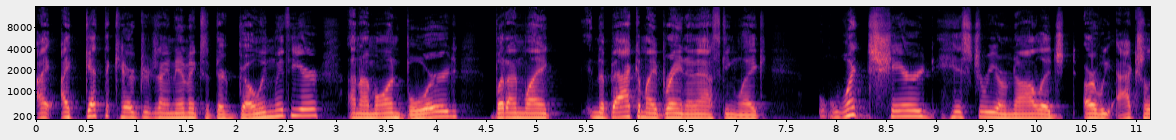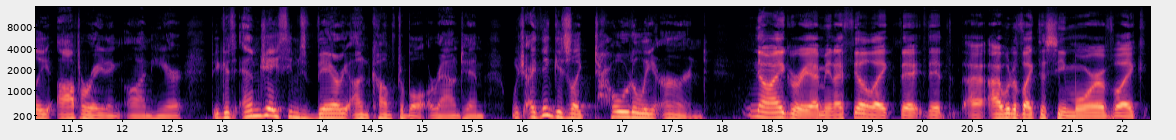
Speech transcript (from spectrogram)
I, I get the character dynamics that they're going with here, and I'm on board. But I'm like in the back of my brain, I'm asking like, what shared history or knowledge are we actually operating on here? Because MJ seems very uncomfortable around him, which I think is like totally earned. No, I agree. I mean, I feel like that that I, I would have liked to see more of like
